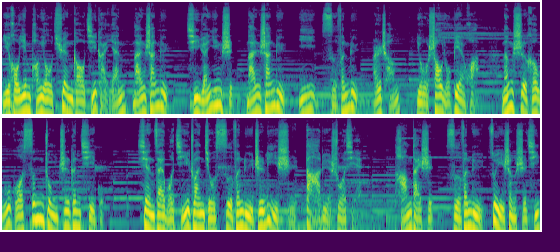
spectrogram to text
以后因朋友劝告即改言南山律，其原因是南山律依四分律而成，又稍有变化，能适合吴国僧众之根气故。现在我即专就四分律之历史大略说写。唐代是四分律最盛时期，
